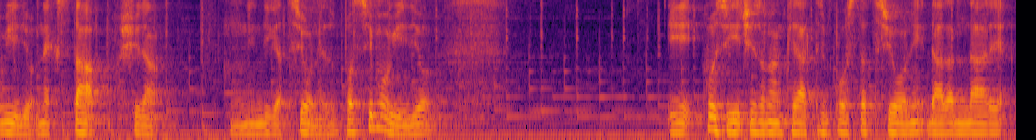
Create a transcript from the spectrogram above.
video, next up, uscirà un'indicazione sul prossimo video. E così ci sono anche altre impostazioni da andare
